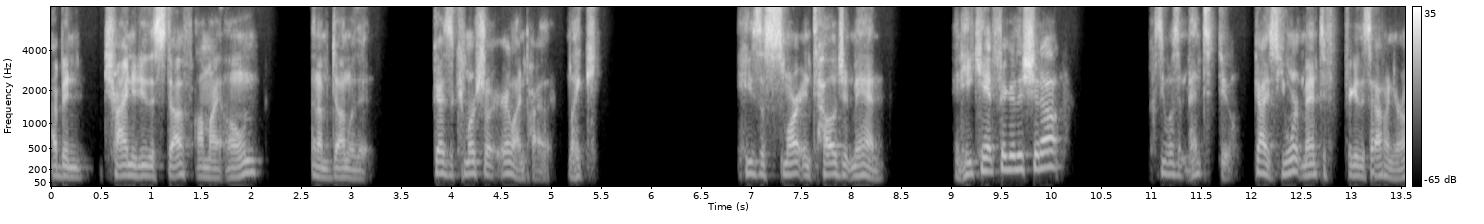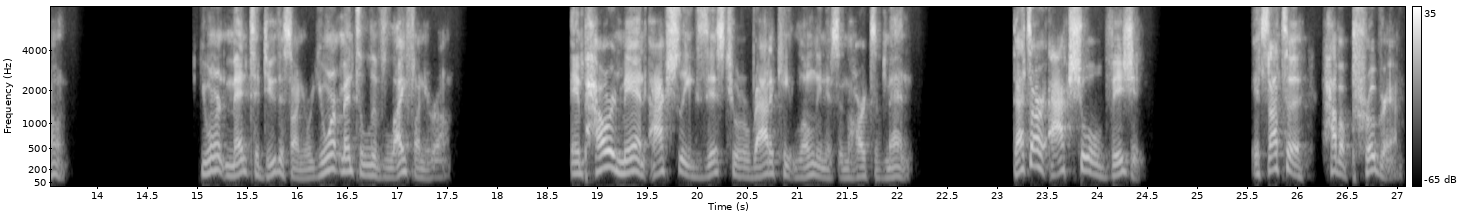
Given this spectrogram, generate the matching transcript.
I've been trying to do this stuff on my own and I'm done with it. guy's a commercial airline pilot. Like, he's a smart, intelligent man. And he can't figure this shit out because he wasn't meant to. Guys, you weren't meant to figure this out on your own. You weren't meant to do this on your own. You weren't meant to live life on your own. Empowered man actually exists to eradicate loneliness in the hearts of men. That's our actual vision. It's not to have a program.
